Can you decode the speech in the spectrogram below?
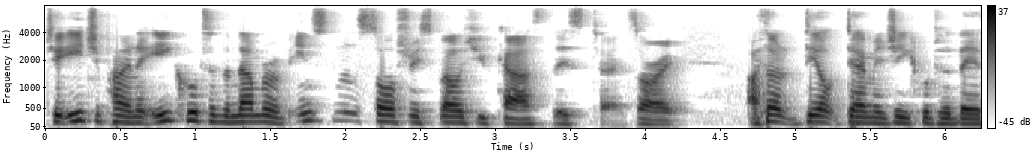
to each opponent equal to the number of instant sorcery spells you've cast this turn. Sorry. I thought it dealt damage equal to their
